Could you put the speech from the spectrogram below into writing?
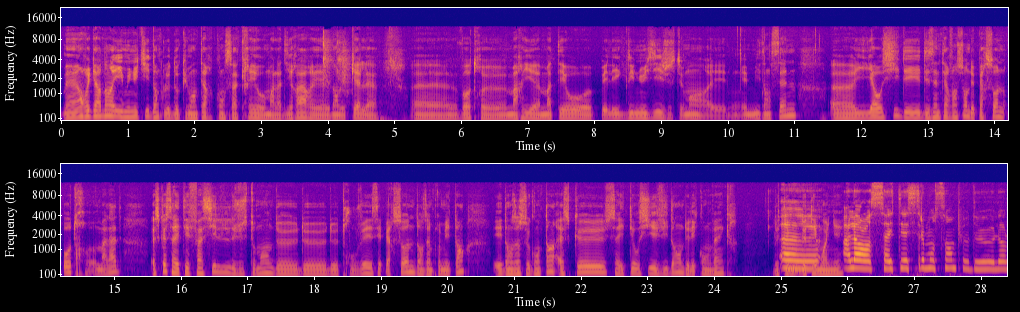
Mais en regardant Immunity, donc le documentaire consacré aux maladies rares et dans lequel euh, votre mari Matteo Pellegrinusi justement est, est mis en scène, euh, il y a aussi des, des interventions de personnes autres malades. Est-ce que ça a été facile justement de, de, de trouver ces personnes dans un premier temps et dans un second temps, est-ce que ça a été aussi évident de les convaincre, de, témo- de Euh, témoigner? Alors, ça a été extrêmement simple de, leur,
